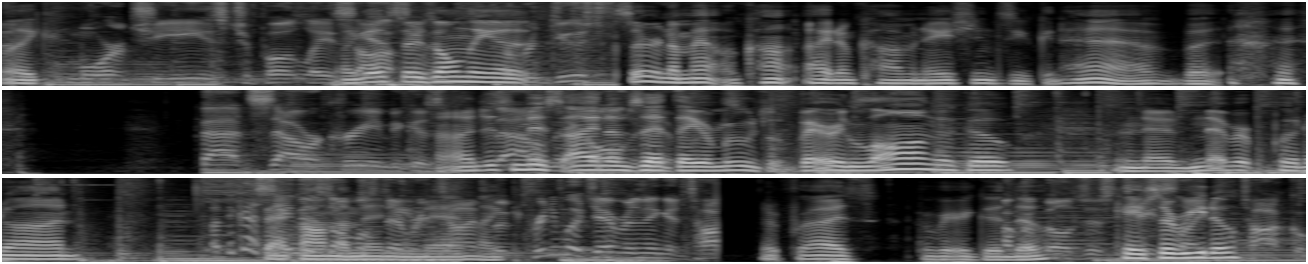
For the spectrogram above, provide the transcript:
like- more cheese, chipotle I guess there's only a reduced certain amount of item combinations you can have, but fat sour cream because I just miss items the that they removed very long ago and they've never put on. I think I back say this on the menu, man, time, like- but pretty much everything at Taco The fries are very good though. Just like Taco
